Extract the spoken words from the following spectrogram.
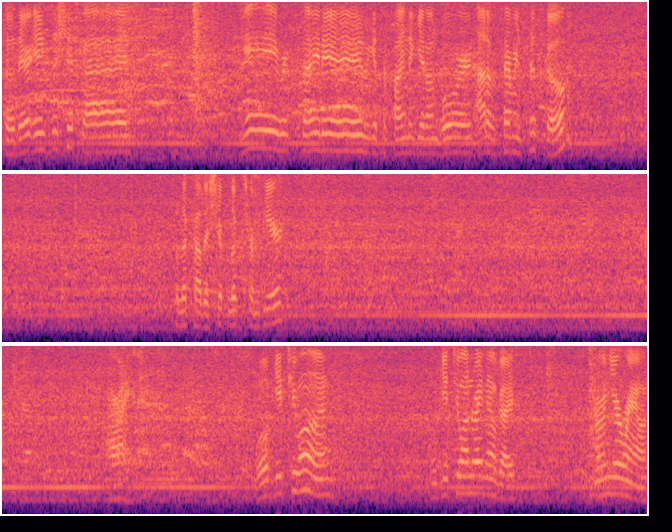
So there is the ship, guys. Yay, we're excited. We get to finally get on board out of San Francisco. So look how the ship looks from here. All right. We'll get you on. We'll get you on right now, guys. Turn you around.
